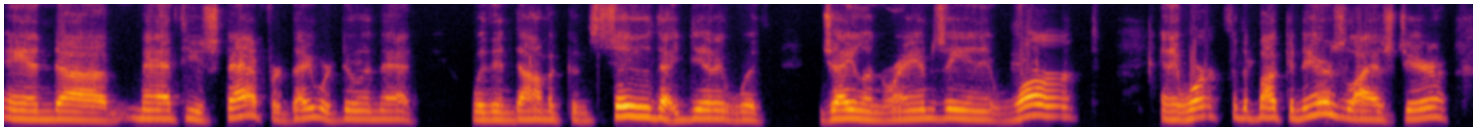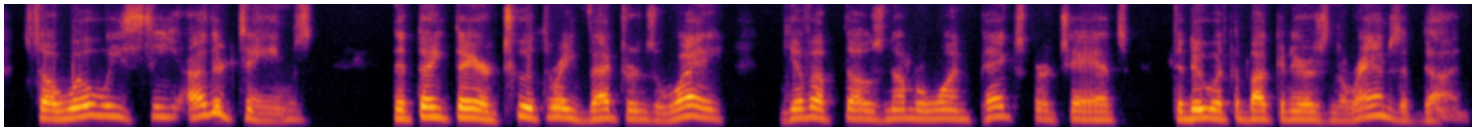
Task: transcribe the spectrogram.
and uh, Matthew Stafford. They were doing that with Ndamukong Suh. They did it with Jalen Ramsey, and it worked. And it worked for the Buccaneers last year. So will we see other teams that think they are two or three veterans away give up those number one picks for a chance to do what the Buccaneers and the Rams have done?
